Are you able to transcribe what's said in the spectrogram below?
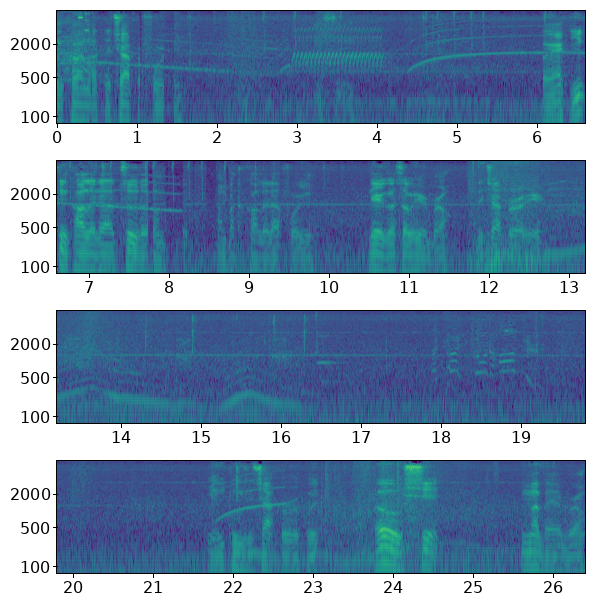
I can get, I can call out the chopper for you. Or you can call it out too, though. I'm about to call it out for you. There it goes over here, bro. The chopper right here. I caught you going to Honkers. Yeah, you can use the chopper real quick. Oh shit. My bad, bro.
